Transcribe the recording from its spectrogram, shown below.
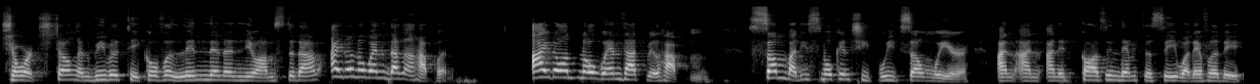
Georgetown and we will take over Linden and New Amsterdam. I don't know when that will happen. I don't know when that will happen. Somebody smoking cheap weed somewhere and, and, and it causing them to say whatever they,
